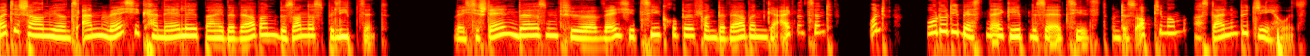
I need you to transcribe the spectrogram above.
Heute schauen wir uns an, welche Kanäle bei Bewerbern besonders beliebt sind, welche Stellenbörsen für welche Zielgruppe von Bewerbern geeignet sind und wo du die besten Ergebnisse erzielst und das Optimum aus deinem Budget holst.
